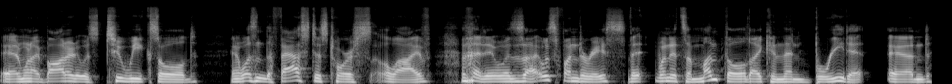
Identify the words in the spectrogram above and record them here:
And when I bought it, it was two weeks old. And it wasn't the fastest horse alive, but it was uh, it was fun to race. But when it's a month old, I can then breed it, and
